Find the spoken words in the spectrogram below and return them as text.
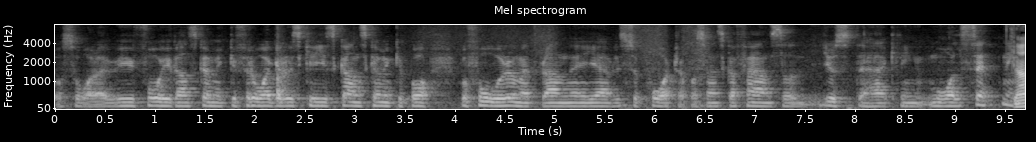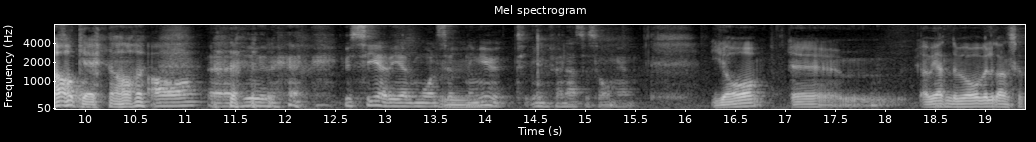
och så. Vi får ju ganska mycket frågor och det skrivs ganska mycket på, på forumet bland Gävles supportrar på Svenska fans och just det här kring målsättning. Ja, okej. Okay. Ja. ja eh, hur, hur ser er målsättning mm. ut inför den här säsongen? Ja, eh, jag vet inte, det var väl ganska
